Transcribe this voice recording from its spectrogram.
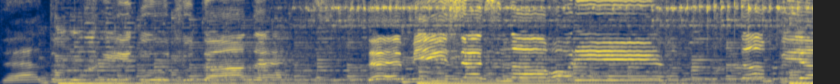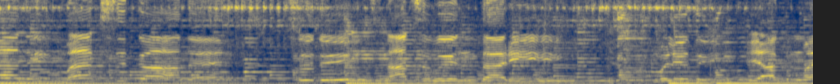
де духи йдуть у танець, де місяць на горі, там п'яний мексиканець сидить на цвинтарі, блідий, як мене.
